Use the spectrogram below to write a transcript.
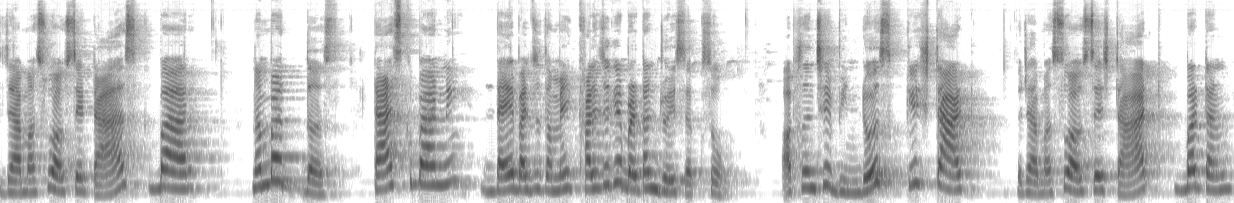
જેમાં શું આવશે? ટાસ્ક બાર. નંબર દસ. ટાસ્ક બારની ડાય બાજુ તમે ખાલી જગ્યા બટન જોઈ શકશો. ઓપ્શન છે વિન્ડોઝ કે સ્ટાર્ટ. તો જવાબમાં શું આવશે? સ્ટાર્ટ બટન.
